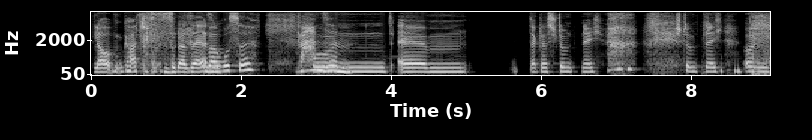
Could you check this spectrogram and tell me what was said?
glauben kann, ist sogar selber also, Russe. Wahnsinn. Und ähm, sagt, das stimmt nicht. stimmt nicht. Und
